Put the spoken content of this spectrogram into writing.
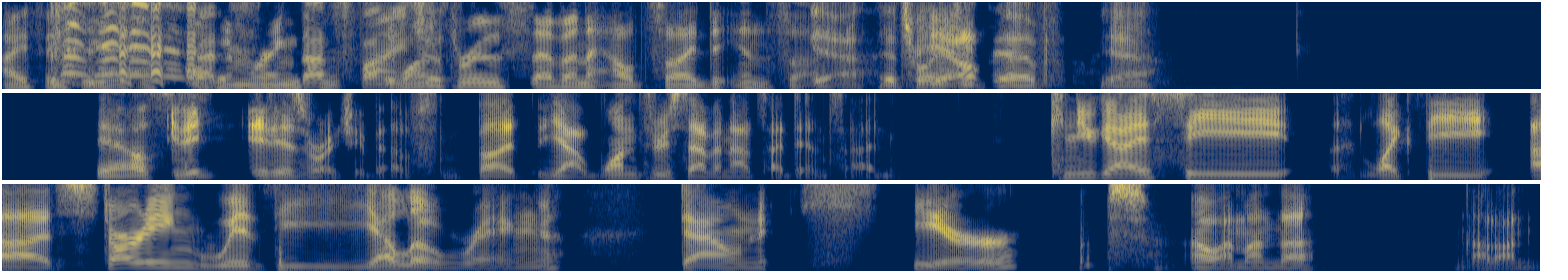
I think we will just call That's- them rings. that's fine. One Just- through seven, outside to inside. Yeah, it's Roy Yeah. G. Biv. Yeah. Yeah, I'll see. It, it is Roy G. Biv, but yeah, one through seven outside to inside. Can you guys see like the uh starting with the yellow ring down here? Oops. Oh, I'm on the not on.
